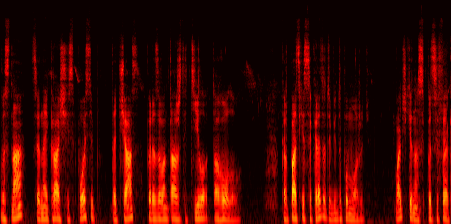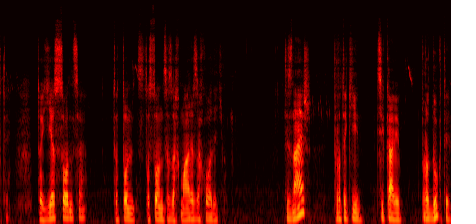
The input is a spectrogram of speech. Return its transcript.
Весна це найкращий спосіб та час перезавантажити тіло та голову. Карпатські секрети тобі допоможуть. Бачиш, які в нас спецефекти. То є сонце, то, то, то сонце за хмари заходить. Ти знаєш про такі цікаві продукти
